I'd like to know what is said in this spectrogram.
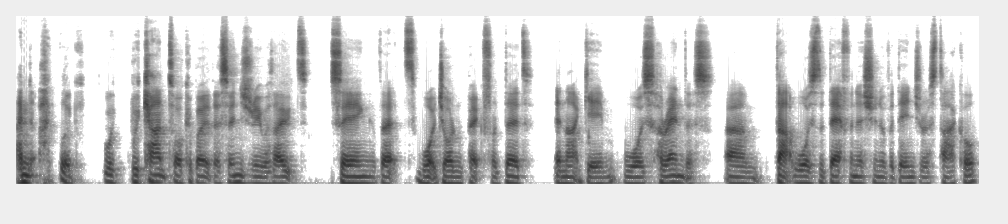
and look, we, we can't talk about this injury without saying that what Jordan Pickford did in that game was horrendous. Um, that was the definition of a dangerous tackle.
